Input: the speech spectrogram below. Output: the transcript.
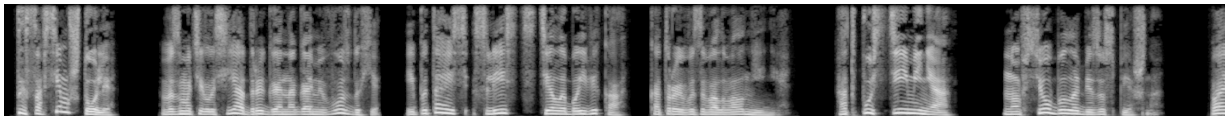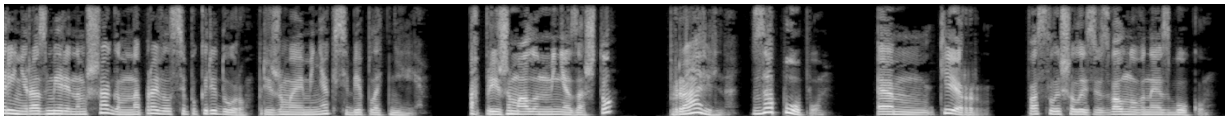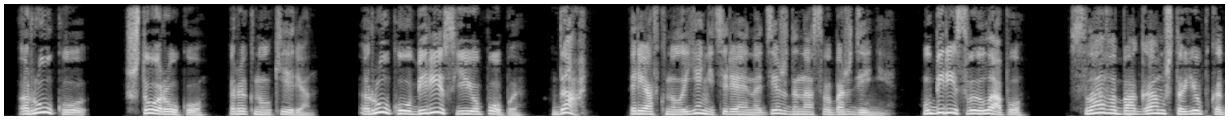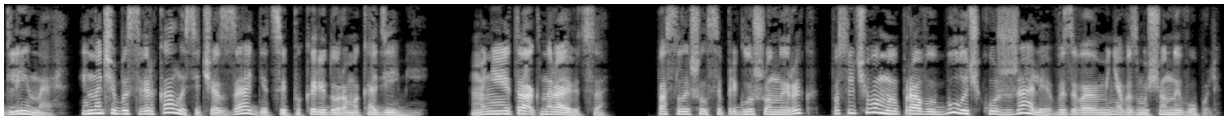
ты совсем, что ли?» — возмутилась я, дрыгая ногами в воздухе и пытаясь слезть с тела боевика, которое вызывало волнение. «Отпусти меня!» Но все было безуспешно. Парень размеренным шагом направился по коридору, прижимая меня к себе плотнее. А прижимал он меня за что? Правильно, за попу. «Эм, Кир», — послышалось взволнованное сбоку. «Руку...» «Что руку?» — рыкнул Керриан. «Руку убери с ее попы!» «Да!» — рявкнула я, не теряя надежды на освобождение. «Убери свою лапу!» Слава богам, что юбка длинная, иначе бы сверкала сейчас задницей по коридорам академии. Мне и так нравится. Послышался приглушенный рык, после чего мою правую булочку сжали, вызывая у меня возмущенный вопль.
